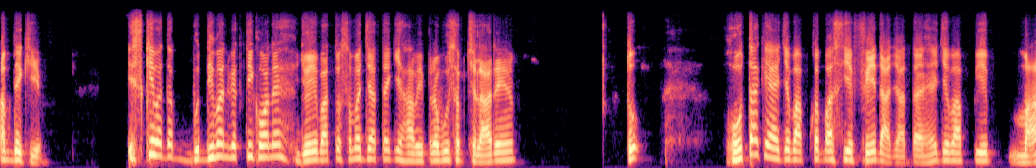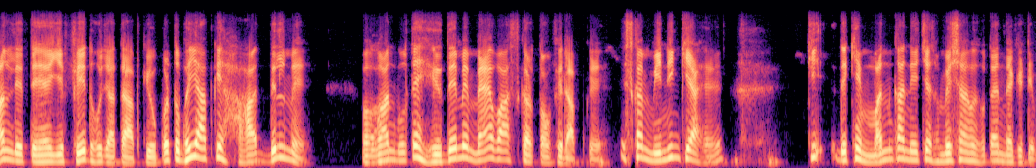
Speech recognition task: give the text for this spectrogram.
अब देखिए, इसके बाद अब बुद्धिमान व्यक्ति कौन है? जो ये बात तो समझ जाता है कि हाँ भाई प्रभु सब चला रहे हैं। तो होता क्या है जब आपके पास ये फेद आ जाता है, जब आप ये मान लेते हैं, ये फेद हो जाता है आपके ऊपर तो भाई आपके हाथ दिल में भगवान बोलते हैं, हृदय में मैं वास करता हूँ फिर आपके। इसका मीनिंग क्या है कि देखिए, मन का नेचर हमेशा होता है नेगेटिव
